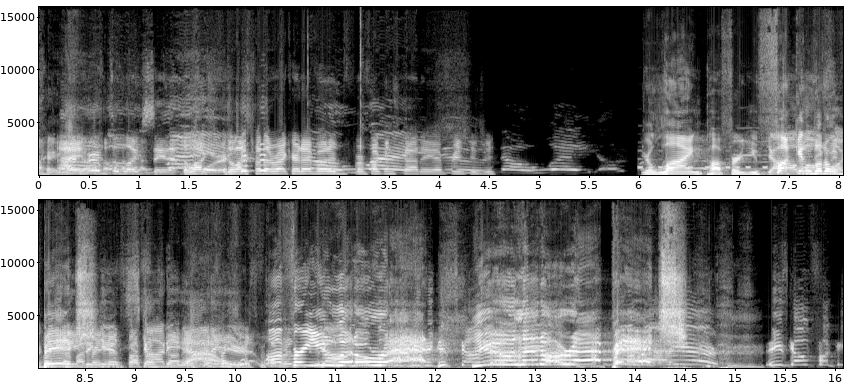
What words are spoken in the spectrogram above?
Oh I God. heard Deluxe say that Deluxe, before. Deluxe, for the record, I voted for fucking Scotty. I appreciate you. You're lying, Puffer. You Y'all fucking little bitch. get Scotty out of here. Puffer, you Y'all little rat. need to get Scotty You little rat bitch. out of here. He's going fucking.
